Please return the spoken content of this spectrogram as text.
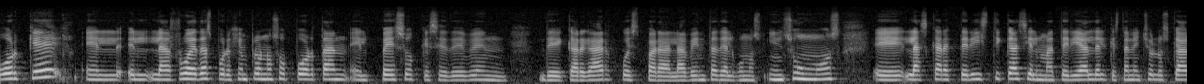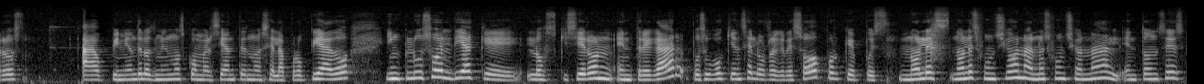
porque las ruedas, por ejemplo, no soportan el peso que se deben de cargar pues para la venta de algunos insumos, eh, las características y el material del que están hechos los carros a opinión de los mismos comerciantes no es el apropiado. Incluso el día que los quisieron entregar, pues hubo quien se los regresó porque pues no les, no les funciona, no es funcional. Entonces,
